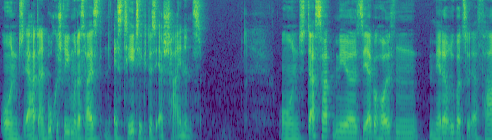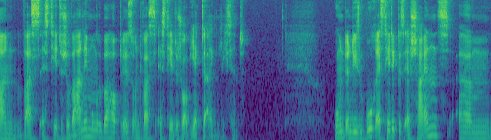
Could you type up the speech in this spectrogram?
und er hat ein Buch geschrieben und das heißt Ästhetik des Erscheinens. Und das hat mir sehr geholfen, mehr darüber zu erfahren, was ästhetische Wahrnehmung überhaupt ist und was ästhetische Objekte eigentlich sind. Und in diesem Buch Ästhetik des Erscheinens ähm,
